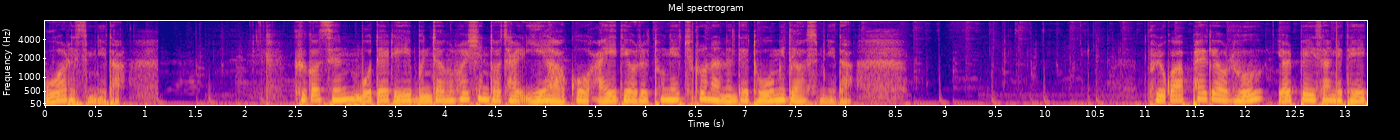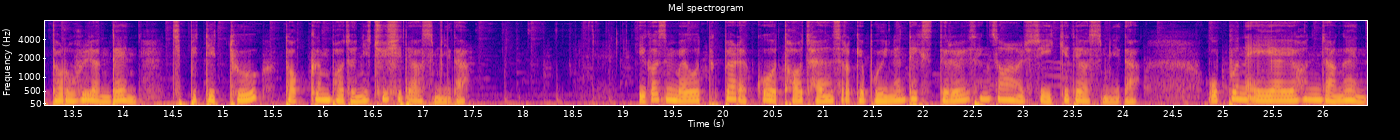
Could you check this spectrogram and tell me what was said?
우월했습니다. 그것은 모델이 문장을 훨씬 더 잘 이해하고 아이디어를 통해 추론하는 데 도움이 되었습니다. 불과 8개월 후 10배 이상의 데이터로 훈련된 GPT-2 더 큰 버전이 출시되었습니다. 이것은 매우 특별했고 더 자연스럽게 보이는 텍스트를 생성할 수 있게 되었습니다. OpenAI의 헌장은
